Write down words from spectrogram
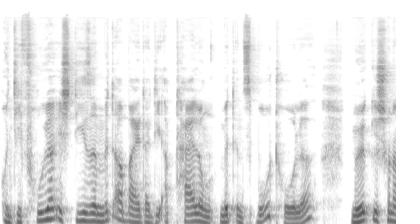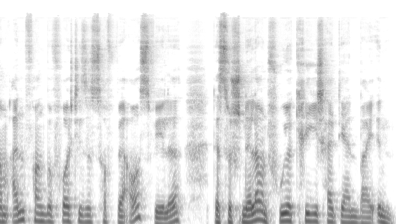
Und je früher ich diese Mitarbeiter, die Abteilung mit ins Boot hole, möglichst schon am Anfang, bevor ich diese Software auswähle, desto schneller und früher kriege ich halt deren Buy-in.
